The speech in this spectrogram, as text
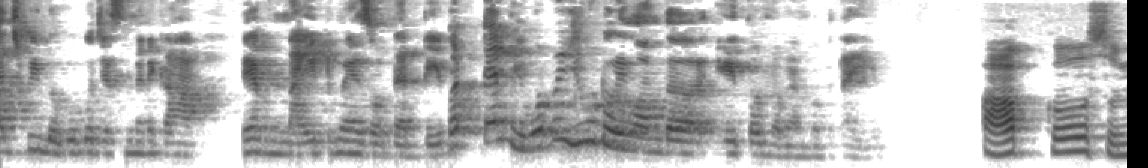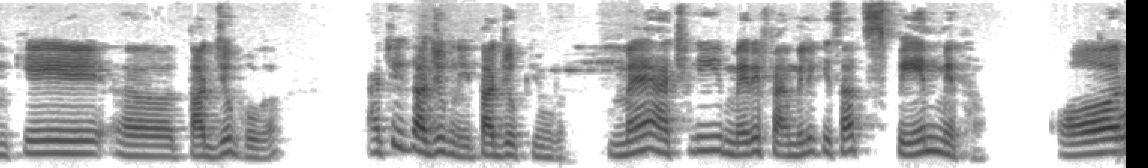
आज भी लोगों को जैसे मैंने कहा they have nightmares of that day but tell me what were you doing on the 8th of November बताइए। आपको सुन के ताज्जुब होगा। एक्चुअली ताज्जुब नहीं, ताज्जुब क्यों होगा? मैं एक्चुअली मेरे फैमिली के साथ स्पेन में था और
